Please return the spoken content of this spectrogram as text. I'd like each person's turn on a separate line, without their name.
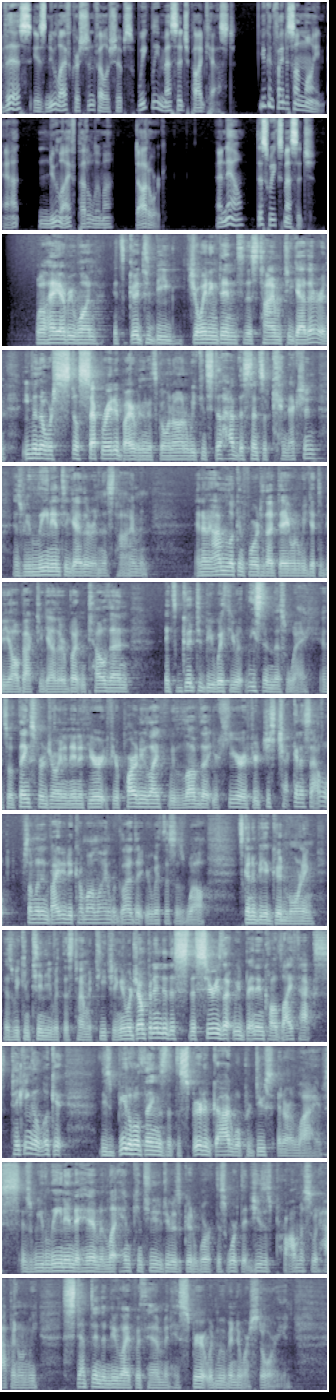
This is New Life Christian Fellowship's weekly message podcast. You can find us online at newlifepetaluma.org. And now, this week's message.
Well, hey everyone. It's good to be joining into this time together. And even though we're still separated by everything that's going on, we can still have this sense of connection as we lean in together in this time. And, and I mean, I'm looking forward to that day when we get to be all back together. But until then, it's good to be with you at least in this way. And so thanks for joining in. If you're if you're part of New Life, we love that you're here. If you're just checking us out, someone invited you to come online, we're glad that you're with us as well. It's going to be a good morning as we continue with this time of teaching. And we're jumping into this this series that we've been in called Life Hacks, taking a look at these beautiful things that the Spirit of God will produce in our lives as we lean into Him and let Him continue to do His good work, this work that Jesus promised would happen when we stepped into new life with him and his spirit would move into our story. And,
